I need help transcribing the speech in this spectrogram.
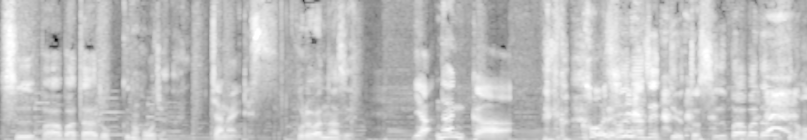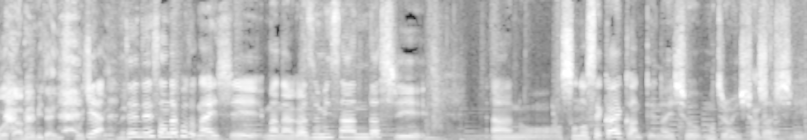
スーパーバタードッグの方じゃない？じゃないです。これはなぜ？いやなんか これはなぜっていうとスーパーバタードッグの方がダメみたいに聞こえちゃうけどね。全然そんなことないし、まあ、長住さんだし、あのその世界観っていうのは一緒もちろん一緒だし、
